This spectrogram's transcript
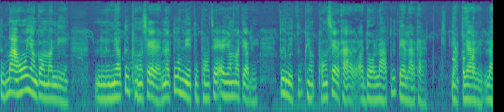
သူမဟိုရန်ကောင်မနေလူများသူဖုံးဆဲတယ်နော်သူ့အမေသူဖုံးဆဲအရင်မတက်လေသူ့အမေသူဖုံးဆဲတဲ့ခါဒေါ်လာသူတဲလာတဲ့ခါပြန်ကြရတယ်လာ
